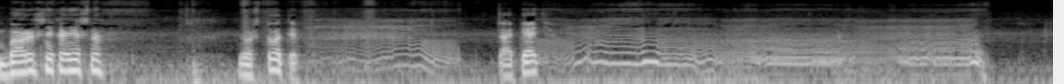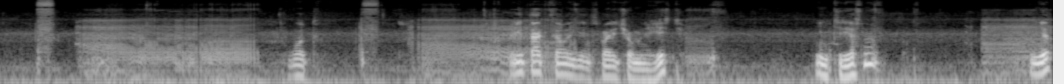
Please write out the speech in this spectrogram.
барышня, конечно. Ну что ты? Опять? Вот. И так целый день. Смотри, что у меня есть. Интересно? Нет?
